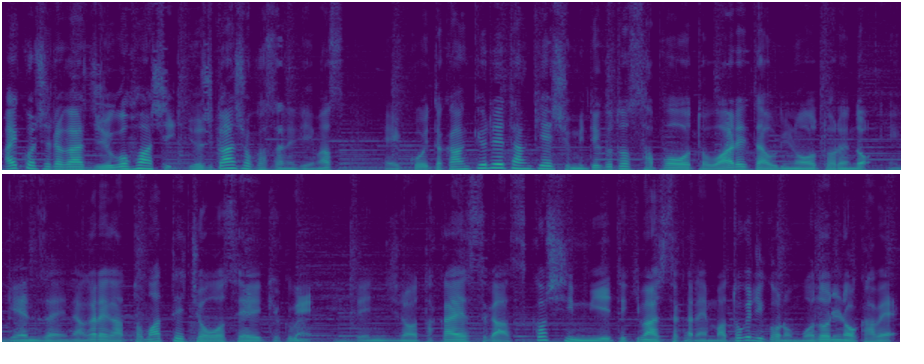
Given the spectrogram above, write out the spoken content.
はい、こちらが15分足、4時間足を重ねています。えー、こういった環境で短期足見ていくとサポート割れた売りのトレンド、現在流れが止まって調整局面、レンジの高安が少し見えてきましたかね、まあ、特にこの戻りの壁、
